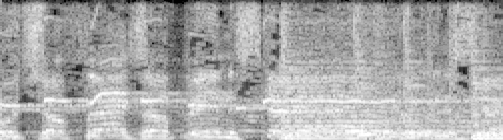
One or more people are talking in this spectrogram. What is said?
Put your flags up in the sky.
